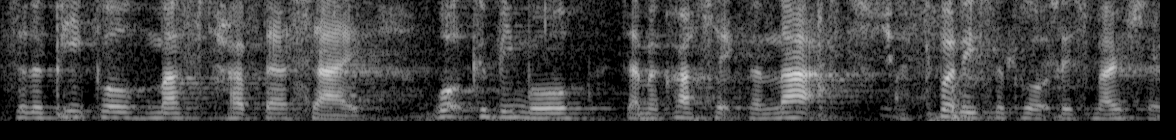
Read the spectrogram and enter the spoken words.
so the people must have their say. What could be more democratic than that? I fully support this motion.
